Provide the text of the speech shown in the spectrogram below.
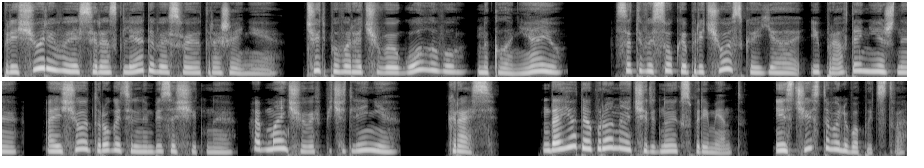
прищуриваясь и разглядывая свое отражение. Чуть поворачиваю голову, наклоняю. С этой высокой прической я и правда нежная, а еще трогательно беззащитная. Обманчивое впечатление. Крась. Даю добро на очередной эксперимент. Из чистого любопытства.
